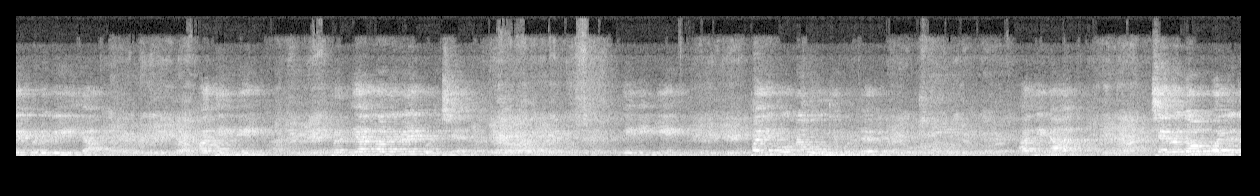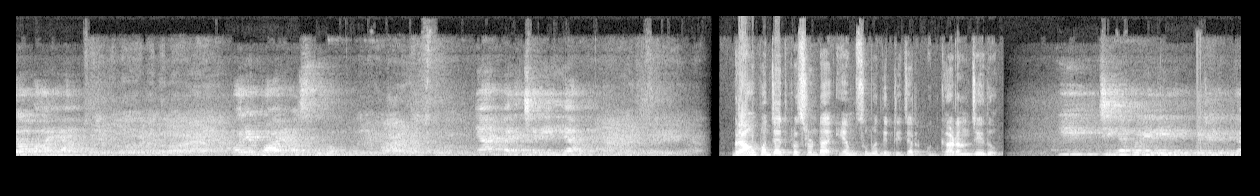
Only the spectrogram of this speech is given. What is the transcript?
ഏർപ്പെടുകയില്ല. അതിന്റെ പ്രത്യാഘാതങ്ങളെക്കുറിച്ച് എനിക്ക് പരിപൂർണ ബോധ്യമുണ്ട്. അതിനാൽ ചെറുതോ വലുതോ ആയ ഒരു പാഴ്വസ്തുവും ഞാൻ വലിച്ചെറിയില്ല. ഗ്രാമപഞ്ചായത്ത് പ്രസിഡന്റ് എം സുമതി ടീച്ചർ ഉദ്ഘാടനം ചെയ്തു. ഈ ചിങ്ങപ്പുലരിയിലെ ഏറ്റെടുക്കുക.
